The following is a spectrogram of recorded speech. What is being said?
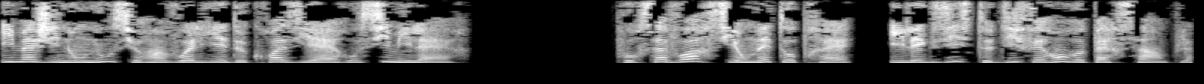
imaginons-nous sur un voilier de croisière ou similaire. Pour savoir si on est au près, il existe différents repères simples.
